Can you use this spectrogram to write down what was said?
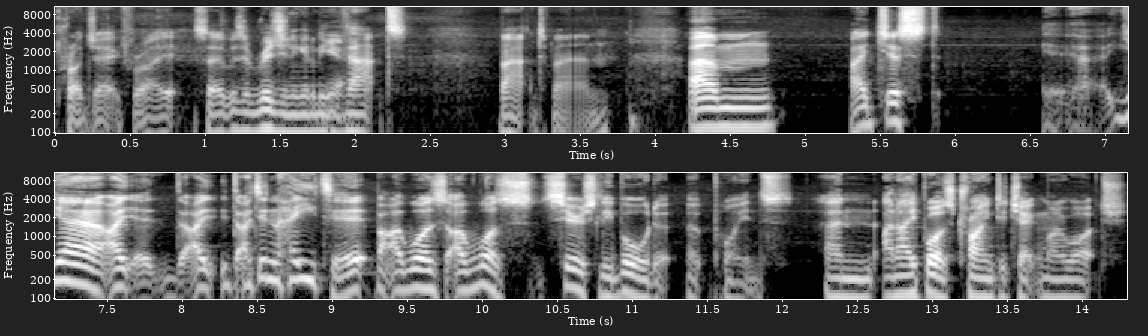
project, right? So it was originally going to be Yeah. that Batman. Um, I just, yeah, I, I, I didn't hate it, but I was, I was seriously bored at, at points, and and I was trying to check my watch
